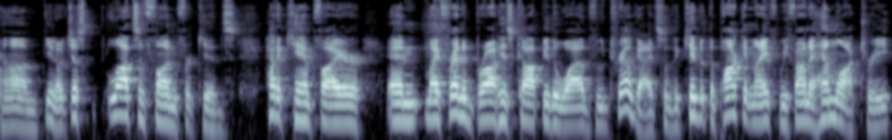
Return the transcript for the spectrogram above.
Um, you know, just lots of fun for kids. Had a campfire, and my friend had brought his copy of the Wild Food Trail Guide. So the kid with the pocket knife, we found a hemlock tree,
